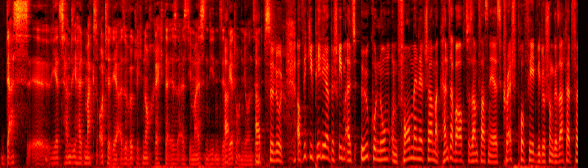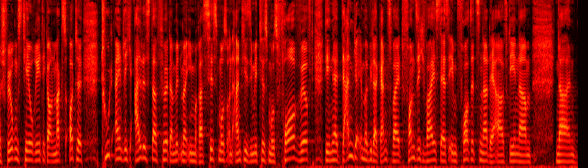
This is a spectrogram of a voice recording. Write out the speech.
das, äh, jetzt haben sie halt Max Otte, der also wirklich noch rechter ist als die meisten, die in dieser Werteunion sind. Absolut. Auf Wikipedia beschrieben als Ökonom und Fondsmanager. Man kann es aber auch zusammenfassen. Er ist Crash-Prophet, wie du schon gesagt hast, Verschwörungstheoretiker. Und Max Otte tut eigentlich alles dafür, damit man ihm Rassismus und Antisemitismus vorwirft, den er dann ja immer wieder ganz weit von sich weiß. Der ist eben Vorsitzender der AfD-Namen nahen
